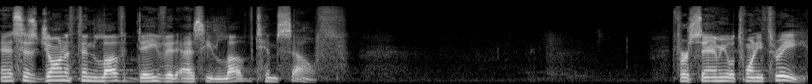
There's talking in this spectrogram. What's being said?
And it says Jonathan loved David as he loved himself. 1 Samuel 23.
